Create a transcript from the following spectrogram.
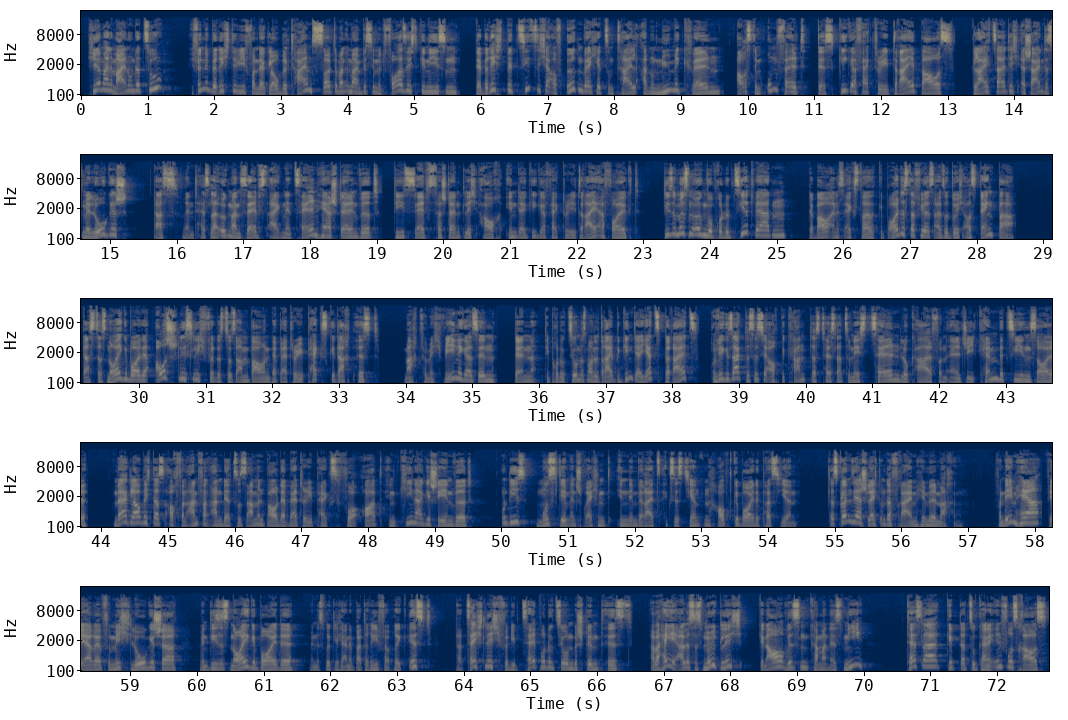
Hier meine Meinung dazu. Ich finde Berichte wie von der Global Times sollte man immer ein bisschen mit Vorsicht genießen. Der Bericht bezieht sich ja auf irgendwelche zum Teil anonyme Quellen aus dem Umfeld des Gigafactory 3 Baus. Gleichzeitig erscheint es mir logisch, dass, wenn Tesla irgendwann selbst eigene Zellen herstellen wird, dies selbstverständlich auch in der Gigafactory 3 erfolgt. Diese müssen irgendwo produziert werden. Der Bau eines extra Gebäudes dafür ist also durchaus denkbar. Dass das neue Gebäude ausschließlich für das Zusammenbauen der Battery Packs gedacht ist, macht für mich weniger Sinn, denn die Produktion des Model 3 beginnt ja jetzt bereits. Und wie gesagt, es ist ja auch bekannt, dass Tesla zunächst Zellen lokal von LG Chem beziehen soll. Und daher glaube ich, dass auch von Anfang an der Zusammenbau der Battery Packs vor Ort in China geschehen wird. Und dies muss dementsprechend in dem bereits existierenden Hauptgebäude passieren. Das können sie ja schlecht unter freiem Himmel machen. Von dem her wäre für mich logischer, wenn dieses neue Gebäude, wenn es wirklich eine Batteriefabrik ist, tatsächlich für die Zellproduktion bestimmt ist. Aber hey, alles ist möglich. Genau wissen kann man es nie. Tesla gibt dazu keine Infos raus.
